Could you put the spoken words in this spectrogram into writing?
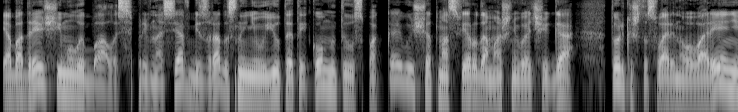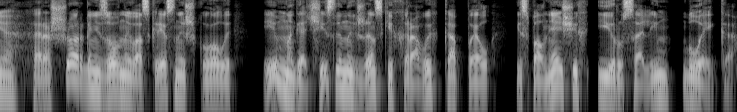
и ободряюще им улыбалась, привнося в безрадостный неуют этой комнаты успокаивающую атмосферу домашнего очага, только что сваренного варенья, хорошо организованной воскресной школы и многочисленных женских хоровых капел, исполняющих Иерусалим Блейка.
